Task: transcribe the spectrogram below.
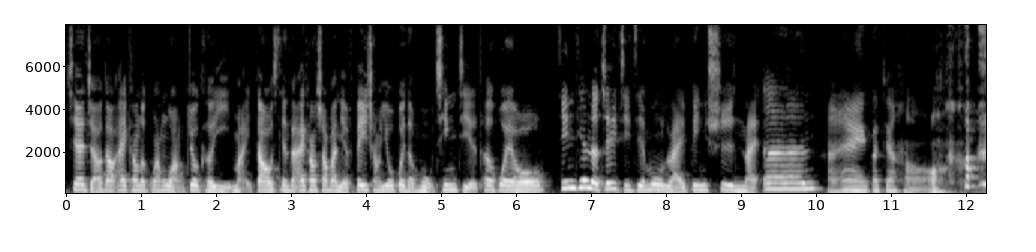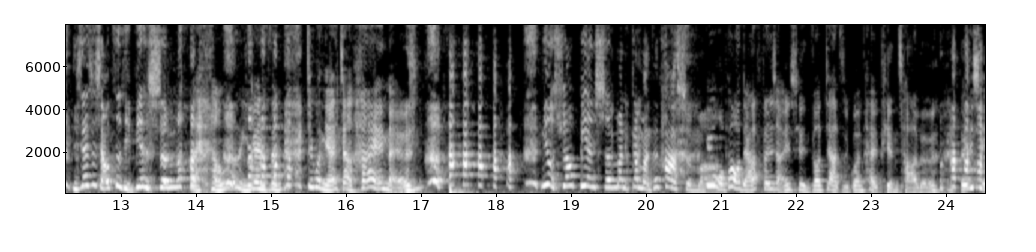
现在只要到爱康的官网，就可以买到现在爱康上半年非常优惠的母亲节特惠哦。今天的这一集节目来宾是乃恩，嗨，大家好。你现在是想要自体变身吗？想要自体变身，结果你还讲嗨，乃恩。你有需要变身吗？你干嘛？你在怕什么？因为我怕我等下分享一些你知道价值观太偏差的 的一些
